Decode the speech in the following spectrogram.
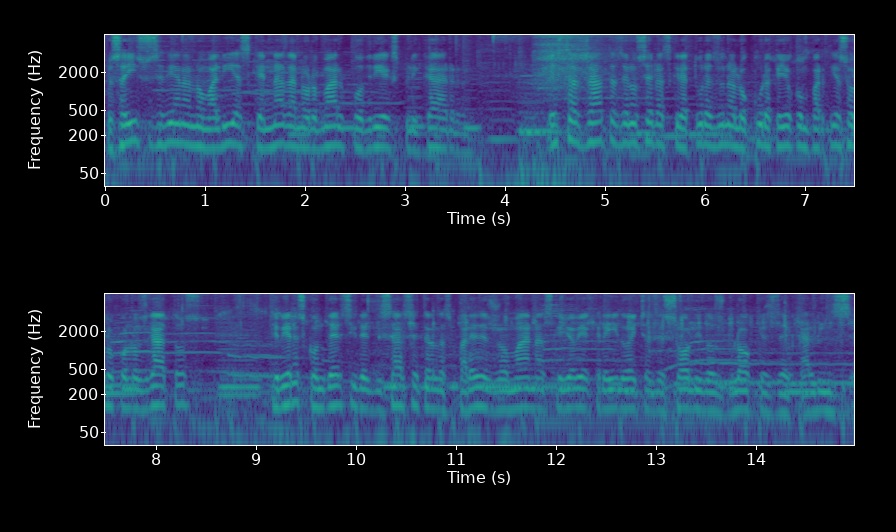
pues ahí sucedían anomalías que nada normal podría explicar. Estas ratas, de no ser las criaturas de una locura que yo compartía solo con los gatos, debían esconderse y deslizarse tras las paredes romanas que yo había creído hechas de sólidos bloques de caliza.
